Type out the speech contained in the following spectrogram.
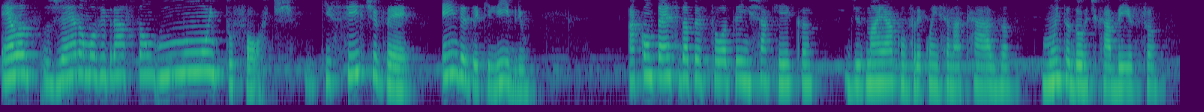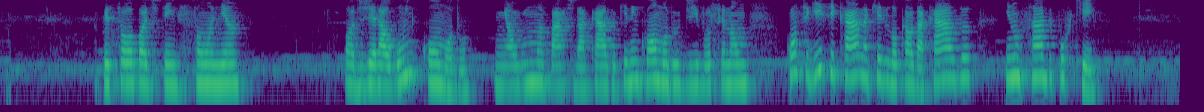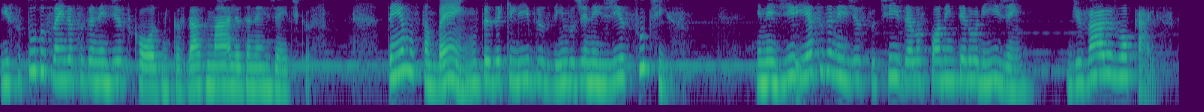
elas geram uma vibração muito forte, que se estiver em desequilíbrio, acontece da pessoa ter enxaqueca, desmaiar com frequência na casa, muita dor de cabeça. A pessoa pode ter insônia, pode gerar algum incômodo em alguma parte da casa, aquele incômodo de você não conseguir ficar naquele local da casa e não sabe por quê. Isso tudo vem dessas energias cósmicas, das malhas energéticas. Temos também os desequilíbrios vindos de energias sutis. Energia, e essas energias sutis, elas podem ter origem de vários locais.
